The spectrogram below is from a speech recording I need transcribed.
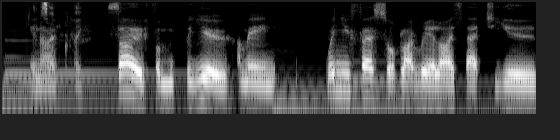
You know. Exactly. So for for you, I mean, when you first sort of like realised that you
